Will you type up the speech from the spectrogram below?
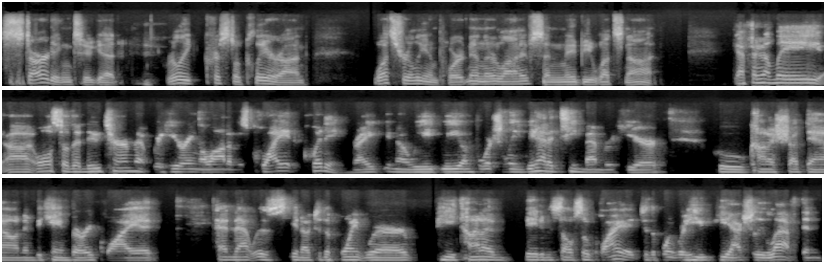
starting to get really crystal clear on what's really important in their lives and maybe what's not. Definitely uh, also the new term that we're hearing a lot of is quiet quitting right? You know we we unfortunately we had a team member here who kind of shut down and became very quiet and that was you know to the point where he kind of made himself so quiet to the point where he he actually left. And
